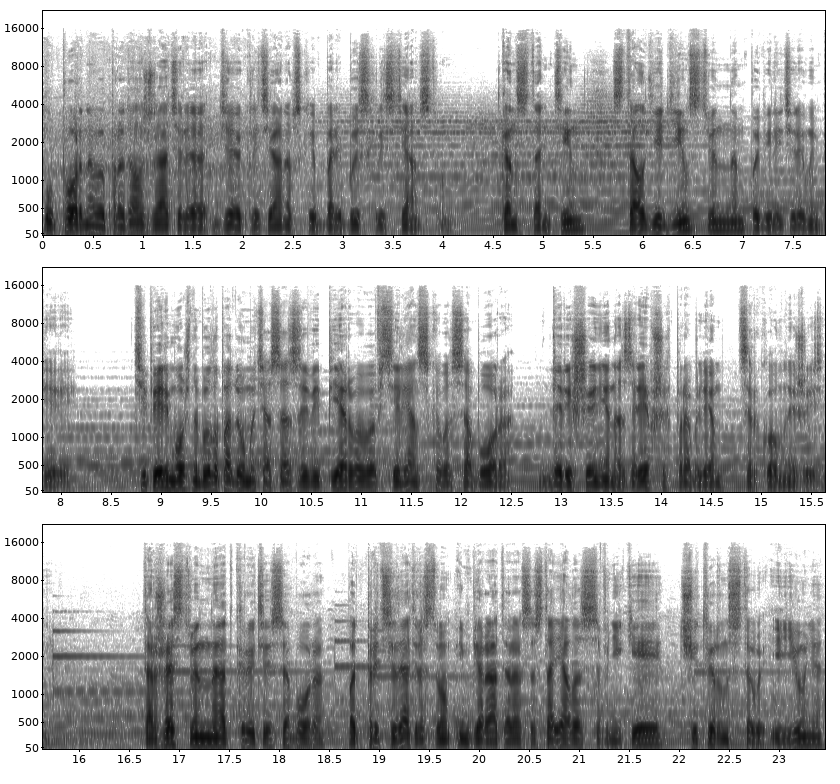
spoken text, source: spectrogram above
упорного продолжателя диоклетиановской борьбы с христианством – Константин стал единственным повелителем империи. Теперь можно было подумать о созыве Первого Вселенского собора для решения назревших проблем церковной жизни. Торжественное открытие собора под председательством императора состоялось в Никее 14 июня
